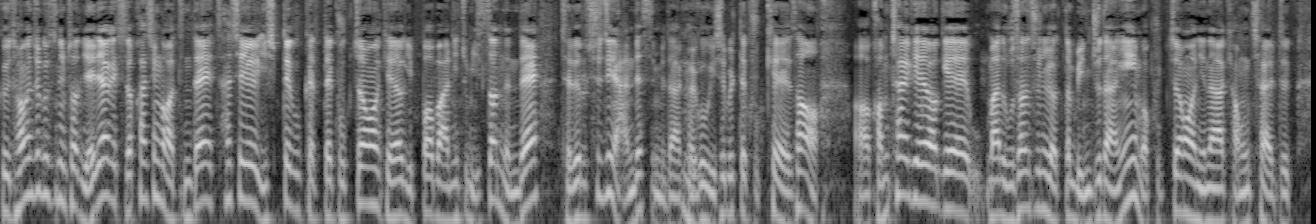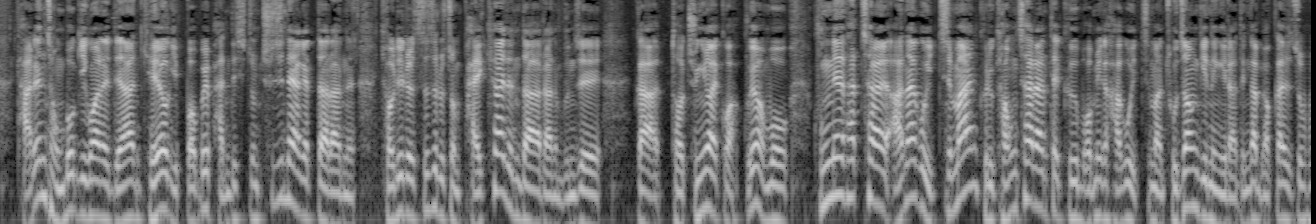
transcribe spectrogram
그 정현주 교수님 전 예리하게 지적하신 것 같은데 사실 20대 국회 때 국정원 개혁 입법안이 좀 있었는데 제대로 추진이 안 됐습니다. 결국 음. 21대 국회에서 어, 검찰 개혁에만 우선순위였던 민주당이 뭐 국정원이나 경찰 등 다른 정보기관에 대한 개혁 입법을 반드시 좀 추진해야겠다라는 결의를 스스로 좀 밝혀야 된다라는 문제 더 중요할 것 같고요. 뭐 국내 사찰 안 하고 있지만 그리고 경찰한테 그 범위가 가고 있지만 조정 기능이라든가 몇 가지 좀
